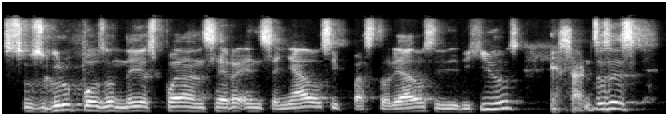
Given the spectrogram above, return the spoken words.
sus grupos donde ellos puedan ser enseñados y pastoreados y dirigidos. Exacto. Entonces,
